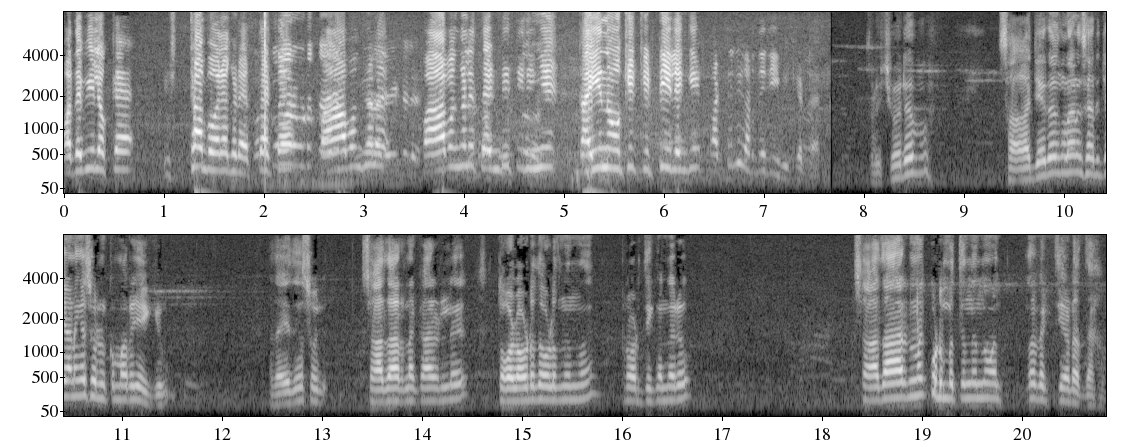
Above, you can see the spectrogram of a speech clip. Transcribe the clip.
പദവിയിലൊക്കെ ഇഷ്ടം പോലെ കൂടെ എത്തട്ടെ. പാവങ്ങൾ പാവങ്ങൾ തെണ്ടി തിരിഞ്ഞ് കൈ നോക്കി കിട്ടിയില്ലെങ്കിൽ പട്ടിണി കിടന്ന് ജീവിക്കട്ടെ. തൃശ്ശൂര് സാഹചര്യങ്ങളനുസരിച്ചാണെങ്കിൽ സുനിൽകുമാർ ജയിക്കും. അതായത് സാധാരണക്കാരിൽ തോളോട് തോളിൽ നിന്ന് പ്രവർത്തിക്കുന്നൊരു സാധാരണ കുടുംബത്തിൽ നിന്ന് വന്ന വ്യക്തിയാണ് അദ്ദേഹം.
